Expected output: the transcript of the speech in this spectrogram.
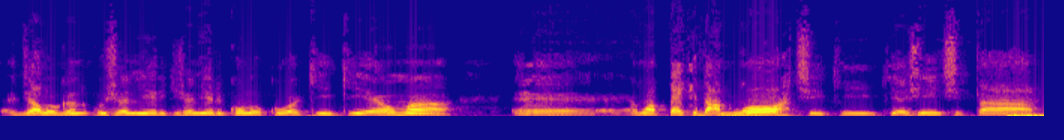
é, dialogando com o Janieri, que Janieri colocou aqui, que é uma, é, é uma PEC da morte, que, que a gente está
